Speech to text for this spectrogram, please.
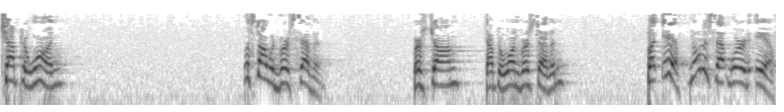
chapter 1, let's start with verse 7. First John chapter 1, verse 7. But if, notice that word if.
